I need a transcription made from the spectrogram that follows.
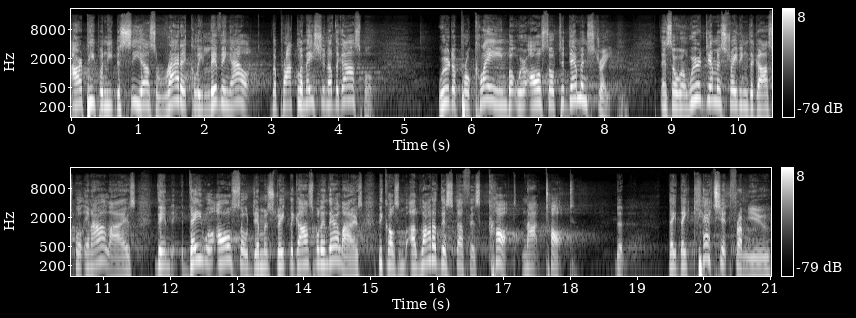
our people need to see us radically living out the proclamation of the gospel. We're to proclaim, but we're also to demonstrate. And so when we're demonstrating the gospel in our lives, then they will also demonstrate the gospel in their lives because a lot of this stuff is caught, not taught. They, they catch it from you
